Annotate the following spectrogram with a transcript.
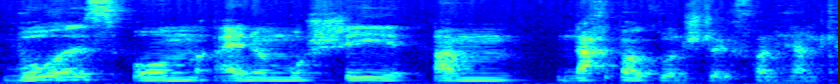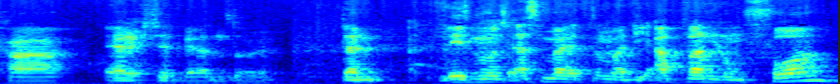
wo es um eine Moschee am Nachbargrundstück von Herrn K. errichtet werden soll. Dann lesen wir uns erstmal jetzt nochmal die Abwandlung vor.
